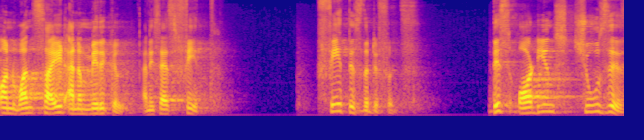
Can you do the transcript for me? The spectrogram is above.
on one side and a miracle? And he says, faith. Faith is the difference. This audience chooses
